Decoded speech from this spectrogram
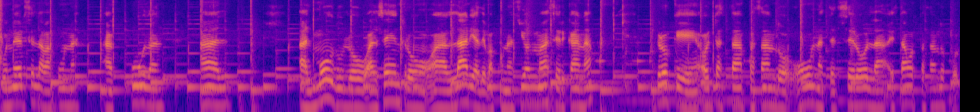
ponerse la vacuna acudan al, al módulo, al centro, al área de vacunación más cercana. Creo que ahorita está pasando una tercera ola, estamos pasando por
